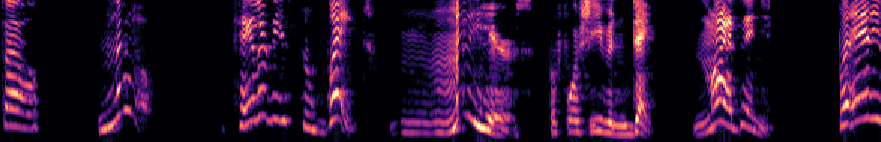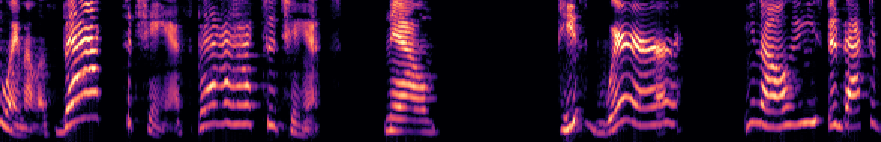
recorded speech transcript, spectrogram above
So, no, Tayler needs to wait many years before she even dates, in my opinion. But anyway, loves, back to Chance, back to Chance. Now, he's where, you know, he's been back to,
